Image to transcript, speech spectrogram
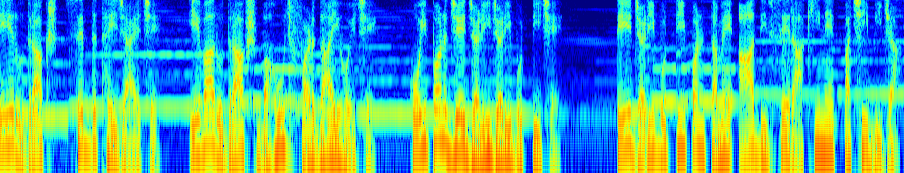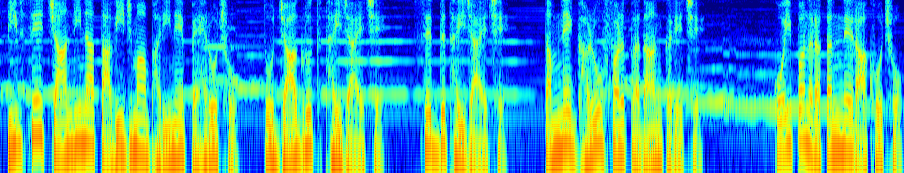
એ રુદ્રાક્ષ સિદ્ધ થઈ જાય છે. એવા રુદ્રાક્ષ બહુ જ ફળદાયી હોય છે. કોઈ પણ જે જડી જડી બુટ્ટી છે તે જડીબુટ્ટી પણ તમે આ દિવસે રાખીને પછી બીજા દિવસે ચાંદીના તાવીજમાં ભરીને પહેરો છો, તો જાગૃત થઈ જાય છે, સિદ્ધ થઈ જાય છે. તમને ઘણું ફળ પ્રદાન કરે છે. કોઈ પણ રતનને રાખો છો,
